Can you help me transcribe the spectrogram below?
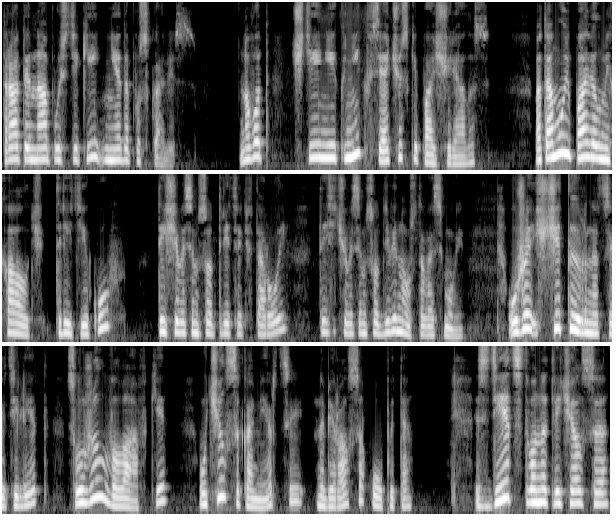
траты на пустяки не допускались. Но вот чтение книг всячески поощрялось. Потому и Павел Михайлович Третьяков 1832-1898 уже с 14 лет служил в лавке, учился коммерции, набирался опыта. С детства он отличался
